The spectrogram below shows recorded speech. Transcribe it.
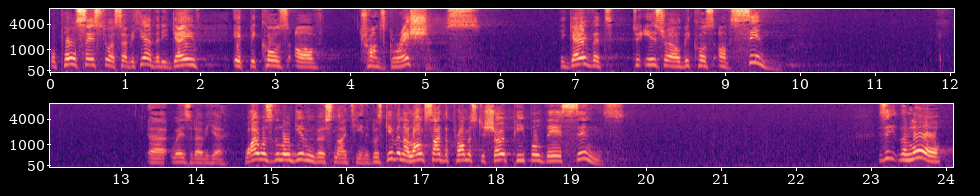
Well, Paul says to us over here that he gave it because of transgressions. He gave it to Israel because of sin. Uh, where's it over here? Why was the law given? Verse 19. It was given alongside the promise to show people their sins. You see, the law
